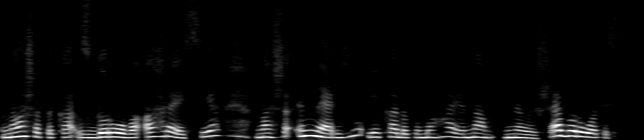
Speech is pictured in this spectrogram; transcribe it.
наша така здорова агресія, наша енергія, яка допомагає нам не лише боротися,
